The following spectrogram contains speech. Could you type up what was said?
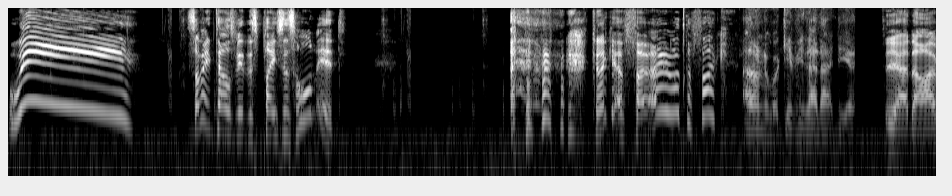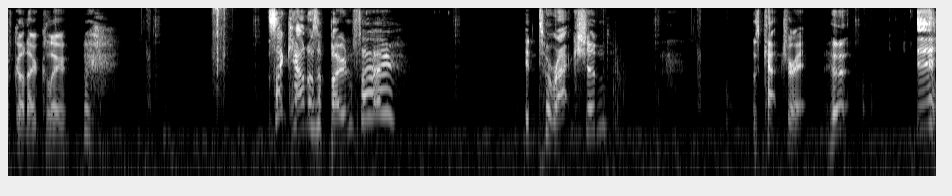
Whee! Something tells me this place is haunted. Can I get a photo? What the fuck? I don't know what gave you that idea. Yeah, no, I've got no clue. Does that count as a bone photo? Interaction? Let's capture it. Eh.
